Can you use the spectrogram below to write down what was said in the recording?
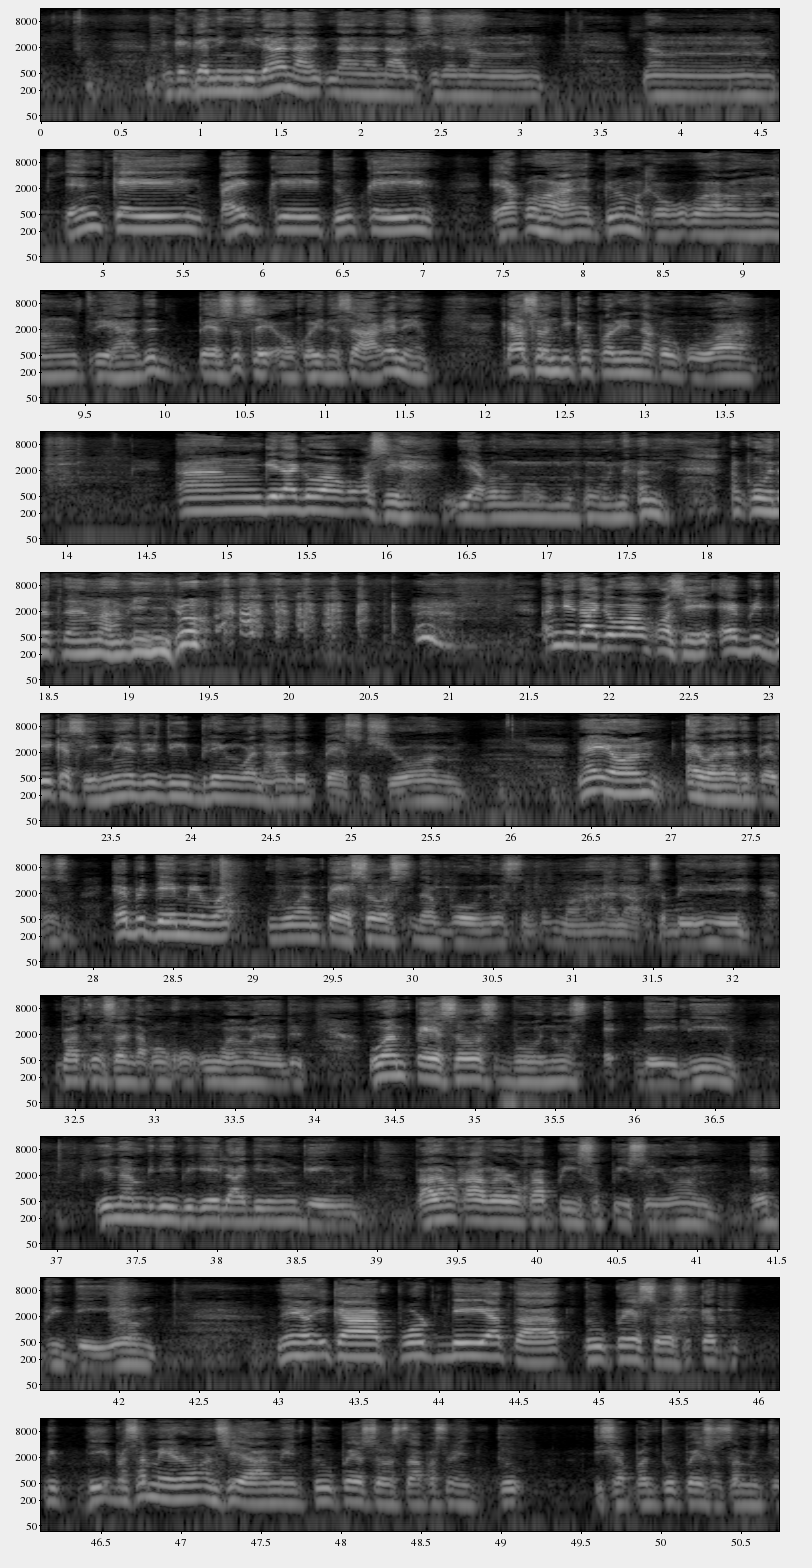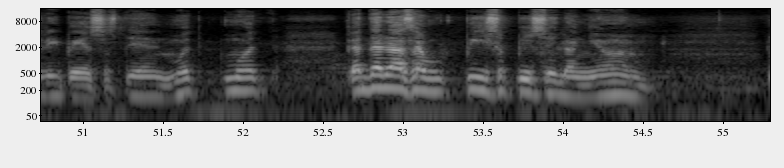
Ang gagaling nila, na, nananalo sila ng ng 10K, 5K, 2K. Eh ako, hangat ko, makakukuha ko ng, ng 300 pesos eh, okay na sa akin eh. Kaso hindi ko pa rin nakukuha. Ang ginagawa ko kasi, hindi ako namumuhunan. Ang kunat na ng mami nyo. Ang ginagawa ko kasi, everyday kasi, may libreng 100 pesos yun. Ngayon, ay 100 pesos. Everyday may 1 pesos na bonus. Kung mahanap, sabihin ni, ba't na saan ako kukuha ng 100? 1 pesos bonus eh, daily. Yun ang binibigay lagi ng game. Para makararo ka, piso-piso yun. Everyday yun. Ngayon, ika 4th day yata, 2 pesos. Ika 5th day, basta meron ang sila, may 2 pesos, tapos may 2, isa pang 2 pesos, may 3 pesos din. Mut, mut, kadalasan piso-piso lang yun.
